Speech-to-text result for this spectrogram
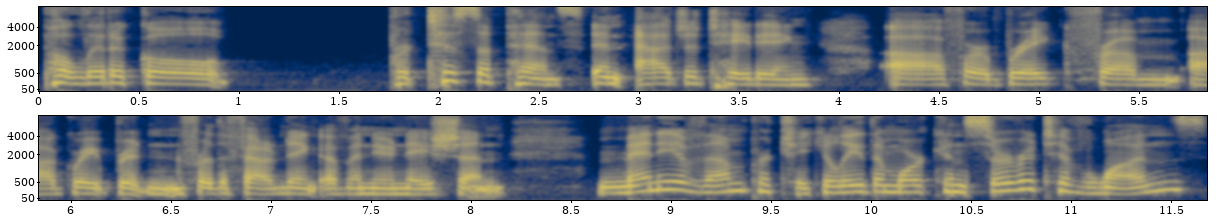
political participants in agitating uh, for a break from uh, Great Britain for the founding of a new nation. Many of them, particularly the more conservative ones,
